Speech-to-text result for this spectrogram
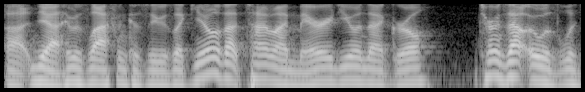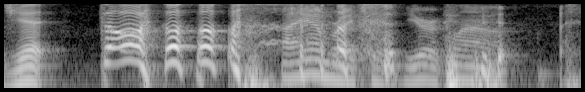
Uh, yeah, he was laughing because he was like, you know, that time I married you and that girl. Turns out it was legit. I am righteous. You're a clown.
